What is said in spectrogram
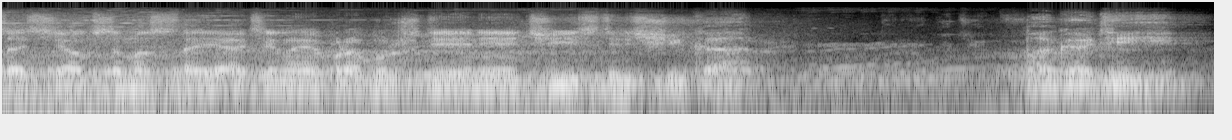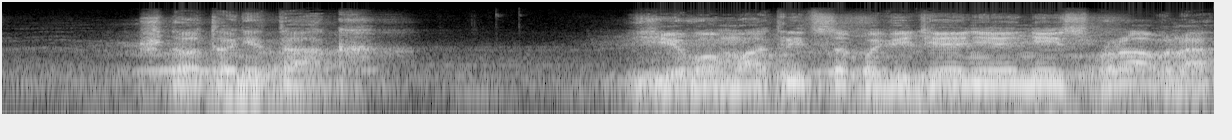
Засек самостоятельное пробуждение чистильщика. Погоди. Что-то не так. Его матрица поведения неисправна.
